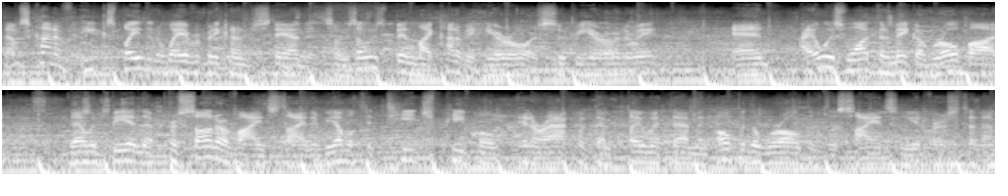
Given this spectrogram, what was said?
That was kind of, he explained it in a way everybody could understand it. So he's always been like kind of a hero or a superhero to me. And I always wanted to make a robot that would be in the persona of Einstein and be able to teach people, interact with them, play with them, and open the world of the science and universe to them.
